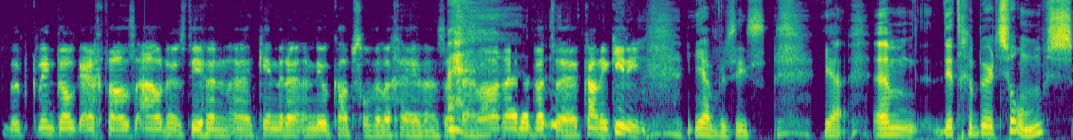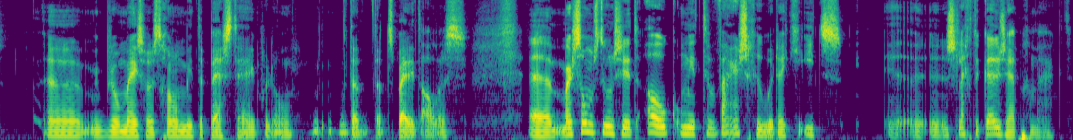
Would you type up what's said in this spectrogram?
dat klinkt ook echt als ouders die hun eh, kinderen een nieuw kapsel willen geven. En zo zijn oh nee, dat wordt eh kanikiri. ja, precies. Ja. Ehm, dit gebeurt soms. Eh, ik bedoel, meestal is het gewoon om je te pesten. hè. Ik bedoel, dat, dat is bij dit alles. Eh, maar soms doen ze dit ook om je te waarschuwen dat je iets, eh, een slechte keuze hebt gemaakt.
